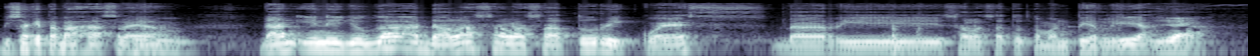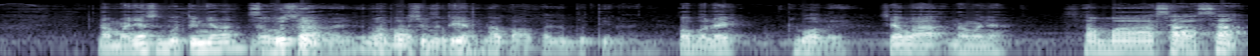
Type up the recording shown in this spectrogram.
bisa kita bahas lah ya. Dan ini juga adalah salah satu request dari salah satu teman Pirli ya. Ya namanya sebutin jangan? Nggak sebutin usah. Nggak apa-apa sebutin. sebut- nggak apa-apa sebutin aja. Oh boleh? Boleh. Siapa namanya? Sama salsa.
